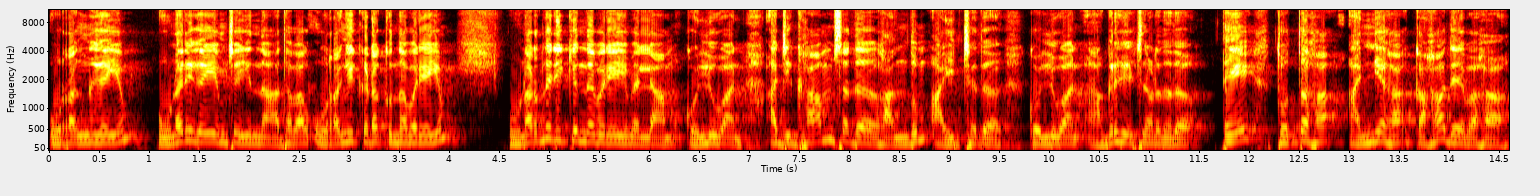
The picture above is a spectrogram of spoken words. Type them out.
ഉറങ്ങുകയും ഉണരുകയും ചെയ്യുന്ന അഥവാ ഉറങ്ങിക്കിടക്കുന്നവരെയും ഉണർന്നിരിക്കുന്നവരെയും എല്ലാം കൊല്ലുവാൻ അജിഘാംസത് ഹന്തും അയച്ചത് കൊല്ലുവാൻ ആഗ്രഹിച്ചു നടന്നത്. തേ ത്വത്തഹ അന്യഹ കഹ ദേവഹ.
